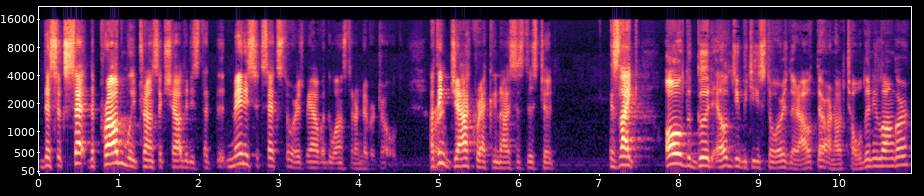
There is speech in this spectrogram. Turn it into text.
the success the problem with transsexuality is that the many success stories we have are the ones that are never told. I think jack recognizes this too. It's like all the good lgbt stories that are out there are not told any longer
